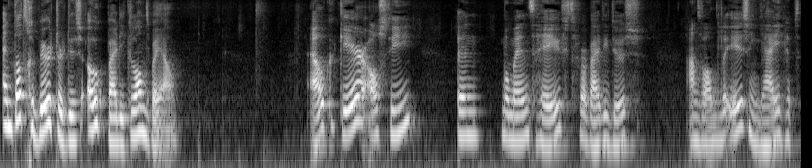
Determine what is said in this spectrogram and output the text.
En dat gebeurt er dus ook bij die klant bij jou. Elke keer als die een moment heeft waarbij die dus aan het wandelen is en jij hebt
